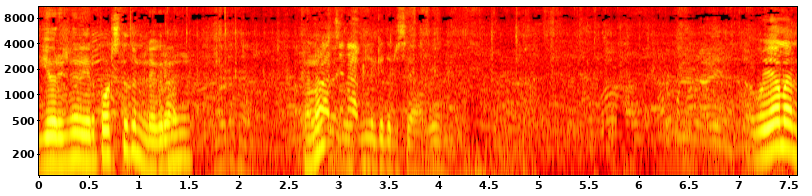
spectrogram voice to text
ये ओरिजिनल एयरपोर्ट्स के तो नहीं लग रहे मुझे है ना किधर से आ रहे वो यमन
